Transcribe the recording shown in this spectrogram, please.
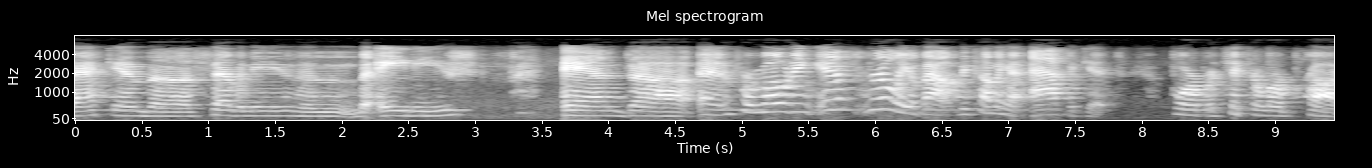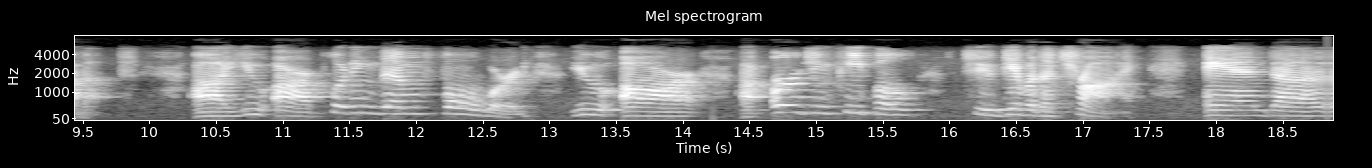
back in the 70s and the 80s. And, uh, and promoting is really about becoming an advocate for a particular product. Uh, you are putting them forward. You are uh, urging people to give it a try. And, uh,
